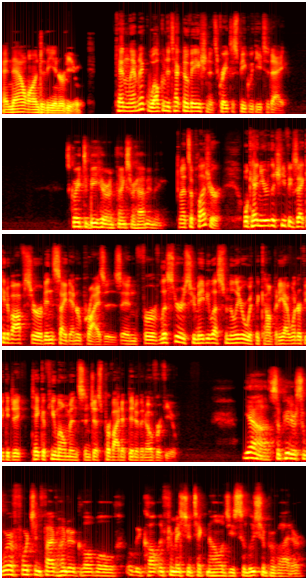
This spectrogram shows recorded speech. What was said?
And now on to the interview. Ken Lamneck, welcome to Technovation. It's great to speak with you today. It's great to be here, and thanks for having me. That's a pleasure. Well, Ken, you're the Chief Executive Officer of Insight Enterprises. And for listeners who may be less familiar with the company, I wonder if you could j- take a few moments and just provide a bit of an overview. Yeah. So, Peter, so we're a Fortune 500 global, what we call information technology solution provider.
